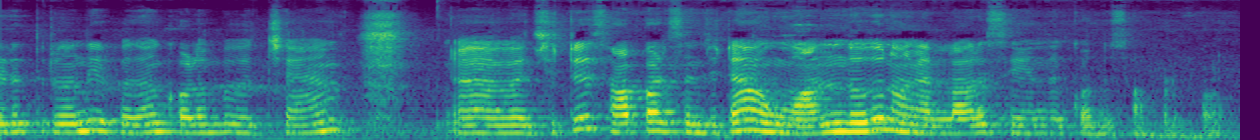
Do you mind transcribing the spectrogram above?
எடுத்துகிட்டு வந்து இப்போ தான் குழம்பு வச்சேன். வச்சுட்டு சாப்பாடு செஞ்சுட்டேன். அவங்க வந்ததும் நாங்கள் எல்லாரும் சேர்ந்து உட்காந்து சாப்பிட போகிறோம்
